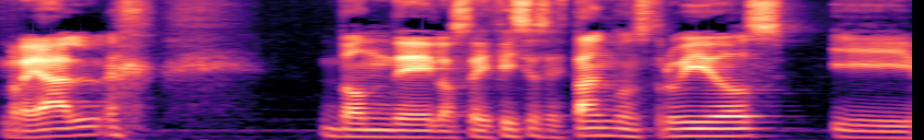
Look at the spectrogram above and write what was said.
real, donde los edificios están construidos y,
